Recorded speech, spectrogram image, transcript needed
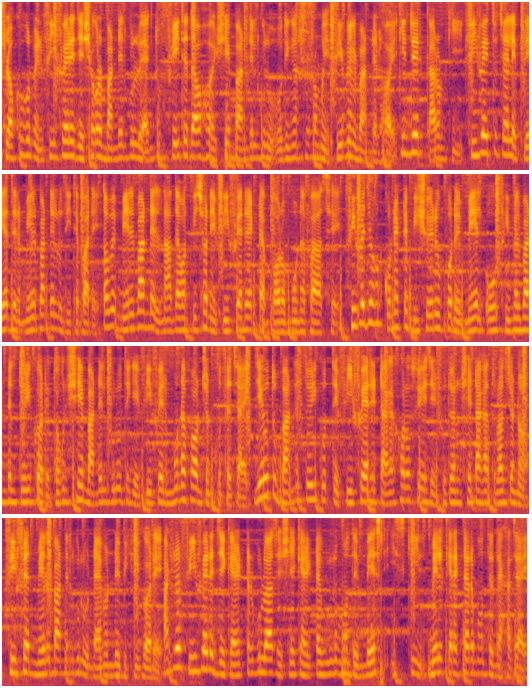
জিনিস লক্ষ্য করবেন ফ্রি ফায়ারে যে সকল বান্ডেলগুলো একদম ফ্রিতে দেওয়া হয়, সেই বান্ডেলগুলো অধিকাংশ সময় ফিমেল বান্ডেল হয়। কিন্তু এর কারণ কি? ফ্রি ফায়ার তো চাইলে প্লেয়ারদের মেল বান্ডেলও দিতে পারে। তবে মেল বান্ডেল না দেওয়ার পিছনে ফ্রি ফায়ারের একটা বড় মুনাফা আছে। ফ্রি ফায়ার যখন কোন একটা বিষয়ের উপরে মেল ও ফিমেল বান্ডেল তৈরি করে, তখন সেই বান্ডেলগুলো থেকে ফ্রি ফায়ার মুনাফা অর্জন করতে চায়। যেহেতু বান্ডেল তৈরি করতে ফ্রি ফায়ারের টাকা খরচ হয়েছে, সুতরাং সে টাকা তোলার জন্য ফ্রি ফায়ার মেল বান্ডেলগুলো ডায়মন্ডে বিক্রি করে। আসলে ফ্রি ফায়ারে যে ক্যারেক্টারগুলো আছে, সেই ক্যারেক্টারগুলোর মধ্যে বেস্ট স্কিল মেল ক্যারেক্টারের মধ্যে দেখা যায়।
